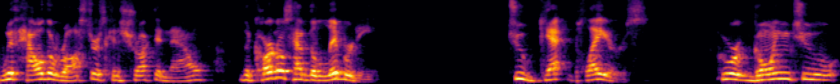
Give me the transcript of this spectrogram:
with how the roster is constructed now, the Cardinals have the liberty to get players who are going to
